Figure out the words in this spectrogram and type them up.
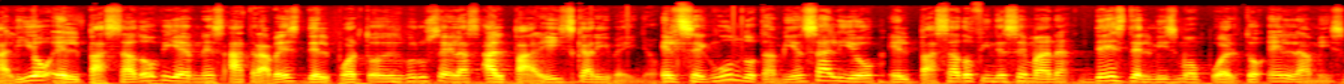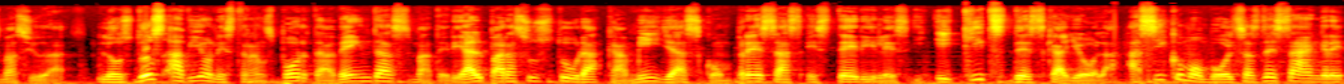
salió el pasado viernes a través del puerto de Bruselas al país caribeño. El segundo también salió el pasado fin de semana desde el mismo puerto en la misma ciudad. Los dos aviones transportan vendas, material para sustura, camillas, compresas estériles y kits de escayola, así como bolsas de sangre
